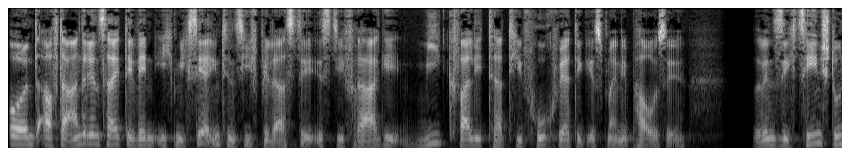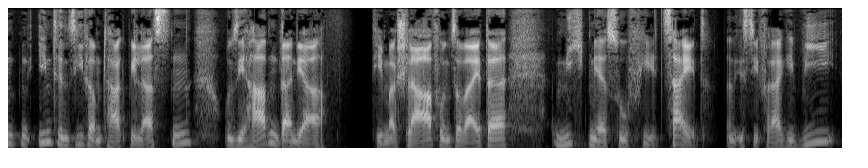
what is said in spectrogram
Und auf der anderen Seite, wenn ich mich sehr intensiv belaste, ist die Frage, wie qualitativ hochwertig ist meine Pause? Also wenn Sie sich zehn Stunden intensiv am Tag belasten und Sie haben dann ja Thema Schlaf und so weiter, nicht mehr so viel Zeit, dann ist die Frage, wie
